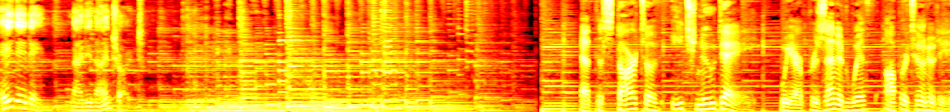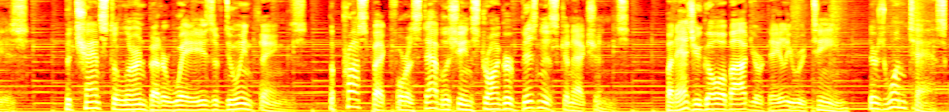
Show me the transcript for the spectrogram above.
888 99 chart. At the start of each new day, we are presented with opportunities. The chance to learn better ways of doing things, the prospect for establishing stronger business connections. But as you go about your daily routine, there's one task,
